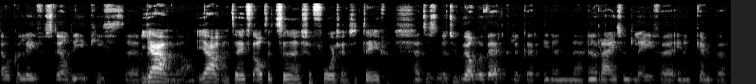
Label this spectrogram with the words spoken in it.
elke levensstijl die je kiest, eh, ja, wel. ja, het heeft altijd eh, zijn voor's en zijn tegens. Ja, het is natuurlijk wel bewerkelijker in een, eh, een reizend leven, in een camper.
